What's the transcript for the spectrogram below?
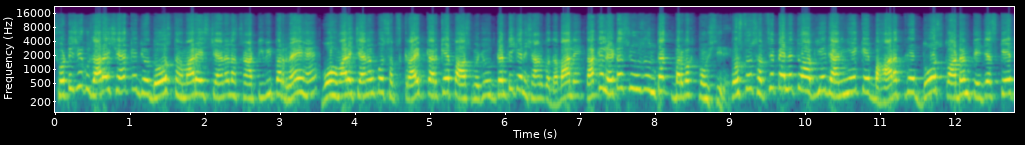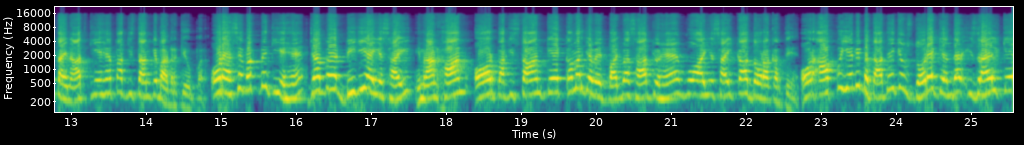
छोटी सी गुजारिश है कि जो दोस्त हमारे इस चैनल हसना टीवी पर नए हैं, वो हमारे चैनल को सब्सक्राइब करके पास मौजूद घंटी के निशान को दबा लें, ताकि लेटेस्ट न्यूज़ उन तक बर वक्त पहुँचती रहे। दोस्तों, सबसे पहले तो आप ये जानिए कि भारत ने दो स्क्वाड्रन तेजस के तैनात किए हैं पाकिस्तान के बॉर्डर के ऊपर, और ऐसे वक्त में किए हैं जब डीजीआईएसआई इमरान खान और पाकिस्तान के कमर जावेद बाजवा साहब जो है, वो आईएसआई का दौरा करते हैं। और आपको ये भी बता दें कि उस दौरे के अंदर इसराइल के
